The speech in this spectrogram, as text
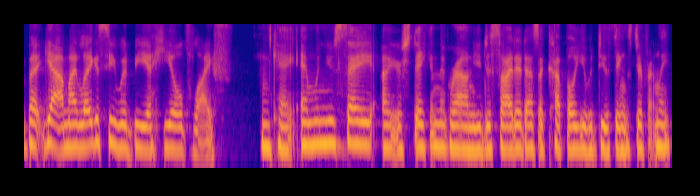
but yeah, my legacy would be a healed life. Okay. And when you say uh, your stake in the ground, you decided as a couple you would do things differently.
